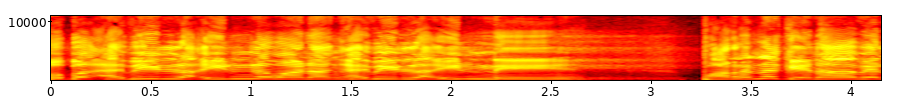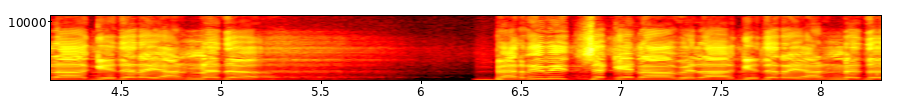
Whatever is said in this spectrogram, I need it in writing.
ඔබ ඇවිල්ලා ඉන්නවා නම් ඇවිල්ලා ඉන්නේ පරණ කෙනා වෙලා ගෙදර යන්නද බැරිවිච්ච කෙනා වෙලා ගෙදර යන්නද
